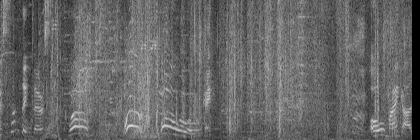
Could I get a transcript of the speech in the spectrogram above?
There's something there. Whoa! Whoa! Whoa, whoa, whoa, okay. Oh my god.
